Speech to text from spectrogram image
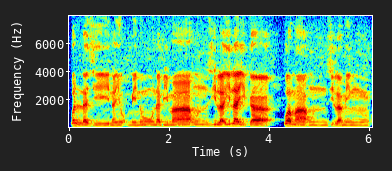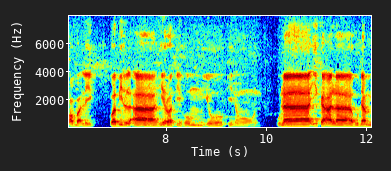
wallazina yu'minuna bima unzila ilaika wa unzila min qablik wa bil hum yuqinun. Ulaika ala hudam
